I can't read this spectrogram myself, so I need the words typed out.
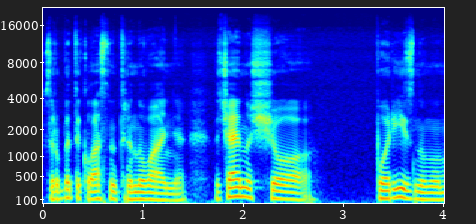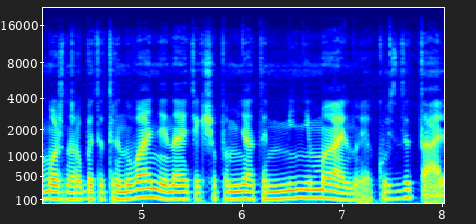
зробити класне тренування. Звичайно, що по-різному можна робити тренування, і навіть якщо поміняти мінімальну якусь деталь,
